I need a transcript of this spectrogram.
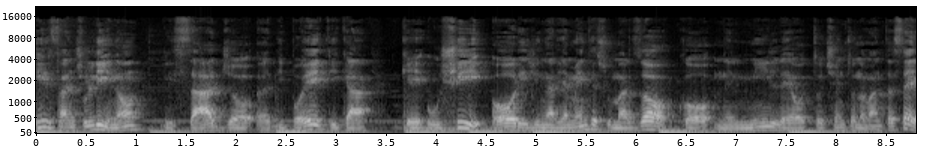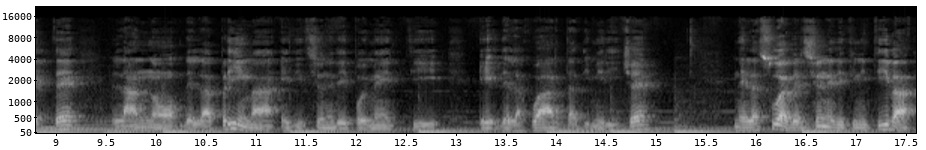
Il fanciullino, il saggio eh, di poetica che uscì originariamente su Marzocco nel 1897, l'anno della prima edizione dei poemetti e della quarta di Mirice, nella sua versione definitiva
